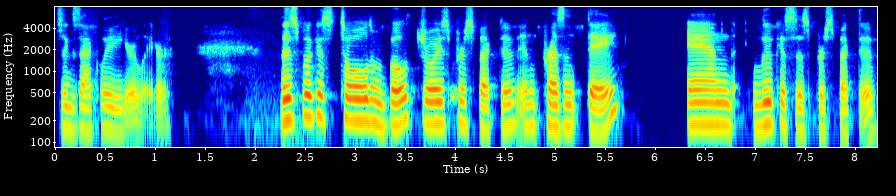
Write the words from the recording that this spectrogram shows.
It's exactly a year later. This book is told in both Joy's perspective in present day and Lucas's perspective,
